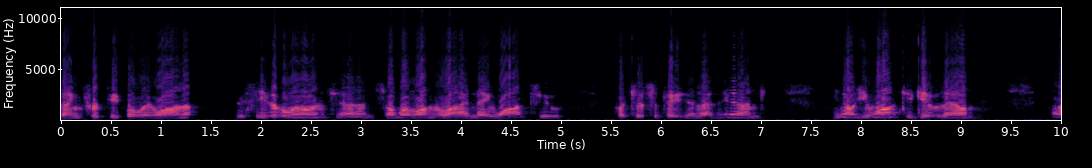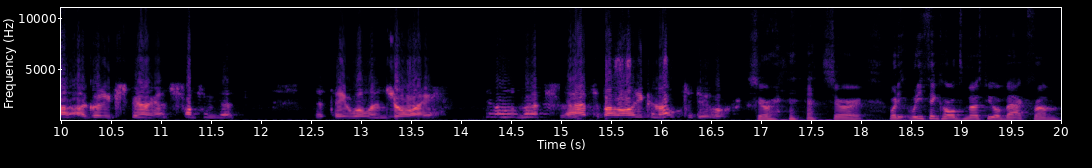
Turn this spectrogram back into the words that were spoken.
thing for people. They want to receive the balloons, and somewhere along the line, they want to participate in it. And you know, you want to give them uh, a good experience, something that that they will enjoy. And that's that's about all you can hope to do. Sure, sure. What do you, what do you think holds most people back from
